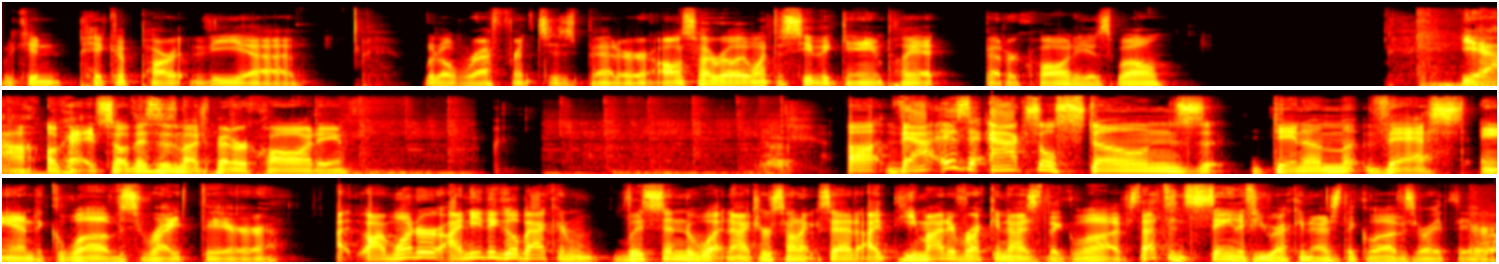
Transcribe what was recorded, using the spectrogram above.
We can pick apart the uh, little references better. Also, I really want to see the gameplay at better quality as well. Yeah, okay, so this is much better quality. Uh, that is Axel Stone's denim vest and gloves right there. I, I wonder, I need to go back and listen to what Nitrosonic said. I, he might have recognized the gloves. That's insane if you recognize the gloves right there.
